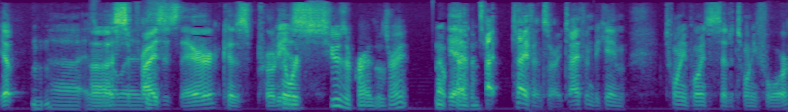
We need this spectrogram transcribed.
Yep. Uh, as Uh, well surprises there because Proteus. There were two surprises, right? No, Yeah, Typhon. Ty- Typhon. Sorry, Typhon became 20 points instead of 24,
